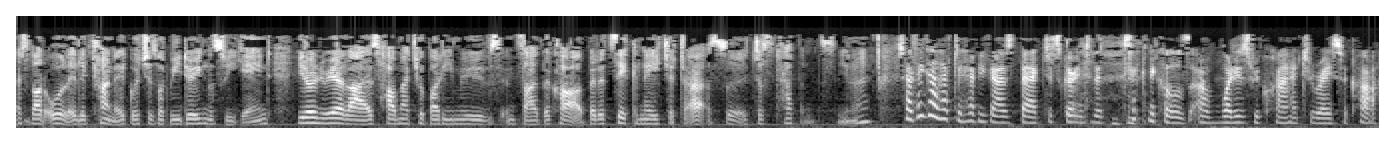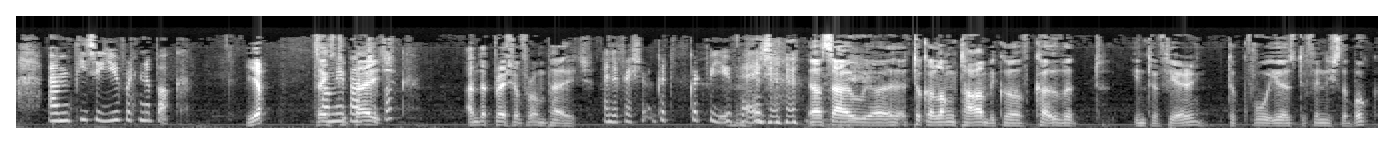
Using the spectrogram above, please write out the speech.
it's not all electronic, which is what we're doing this weekend. You don't realize how much your body moves inside the car, but it's second nature to us, so it just happens, you know? So I think I'll have to have you guys back, just go into the technicals of what is required to race a car. Um, Peter, you've written a book. Yep. Tell Thanks me to about your book. Under pressure from Paige. Under pressure. Good, good for you, Paige. Yeah, so uh, it took a long time because of COVID interfering. It took four years to finish the book,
